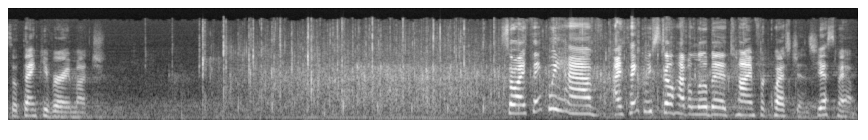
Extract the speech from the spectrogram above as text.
So thank you very much. So I think we have, I think we still have a little bit of time for questions. Yes, ma'am.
